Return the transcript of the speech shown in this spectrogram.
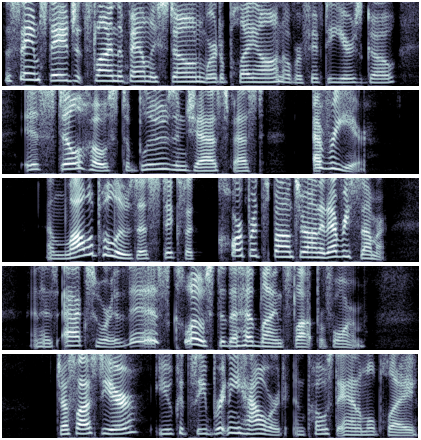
The same stage that Sly and the Family Stone were to play on over 50 years ago is still host to Blues and Jazz Fest every year. And Lollapalooza sticks a corporate sponsor on it every summer and his acts who are this close to the headline slot perform. Just last year, you could see Brittany Howard and Post Animal play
